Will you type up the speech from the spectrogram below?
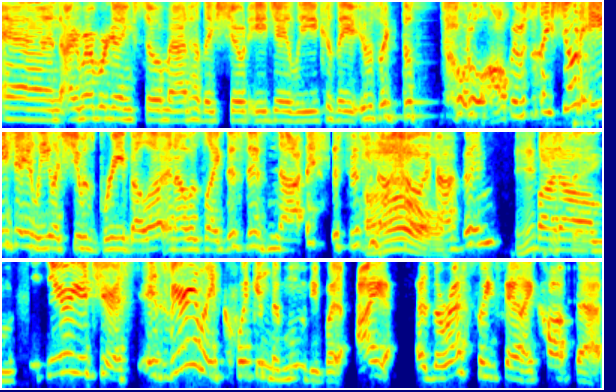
and I remember getting so mad how they showed AJ Lee because they it was like the total opposite. It was they showed AJ Lee like she was Brie Bella, and I was like, this is not this is not how it Oh. happened. But um, it's very interesting. It's very like quick in the movie, but I, as a wrestling fan, I caught that.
